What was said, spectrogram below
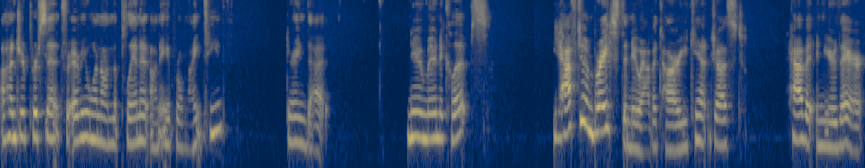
100% for everyone on the planet on April 19th during that new moon eclipse. You have to embrace the new avatar. You can't just have it and you're there.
